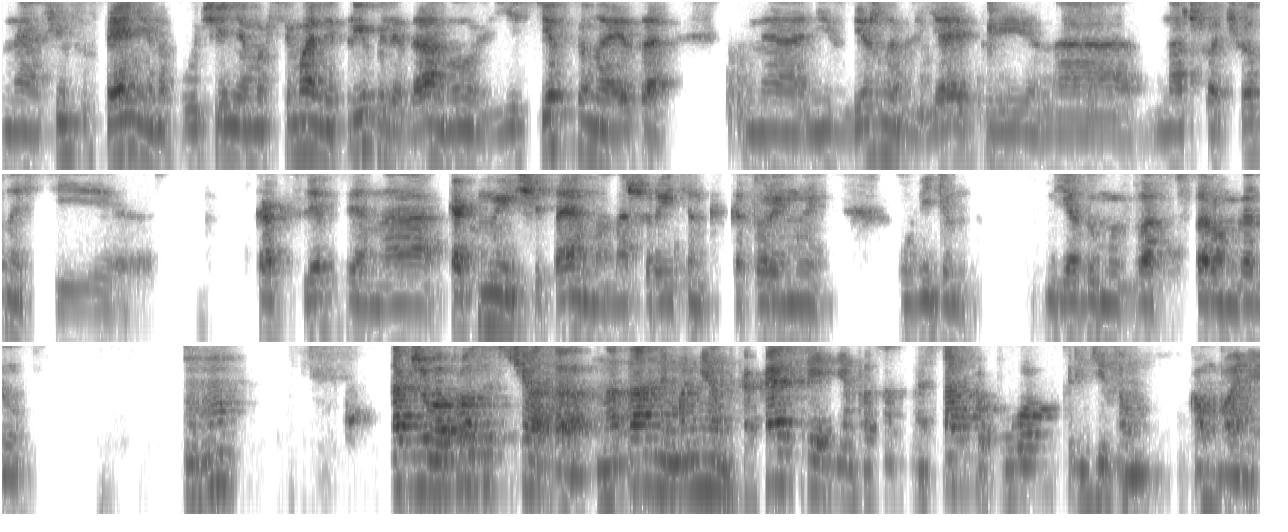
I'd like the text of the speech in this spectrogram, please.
э, финсостояния, на получение максимальной прибыли, да, ну, естественно, это неизбежно влияет и на нашу отчетность и как следствие на, как мы считаем, на наш рейтинг, который мы увидим, я думаю, в 2022 году. Угу. Также вопрос из чата. На данный момент какая средняя процентная ставка по кредитам у компании?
